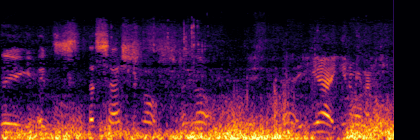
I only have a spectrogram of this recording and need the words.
the it's essential. Uh, yeah, you know what I mean.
